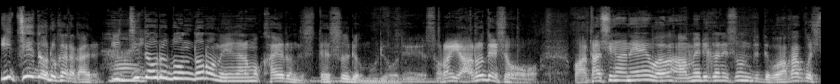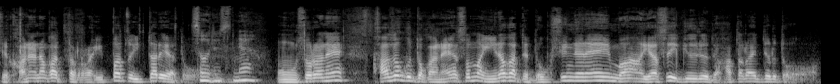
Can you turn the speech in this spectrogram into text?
1ドルから買える。はい、1ドル分どの銘柄も買えるんです。手数料無料で。それはやるでしょう。私がね、アメリカに住んでて若くして金なかったら一発行ったれやと。そうですね。うん、それはね、家族とかね、そんなんいなかった独身でね、まあ安い給料で働いてると。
